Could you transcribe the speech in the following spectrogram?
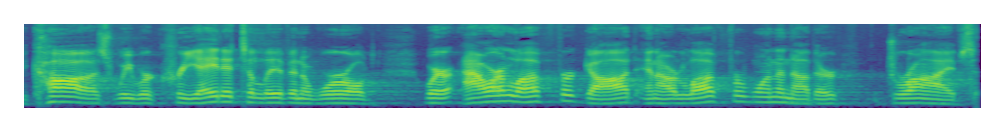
because we were created to live in a world where our love for God and our love for one another drives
